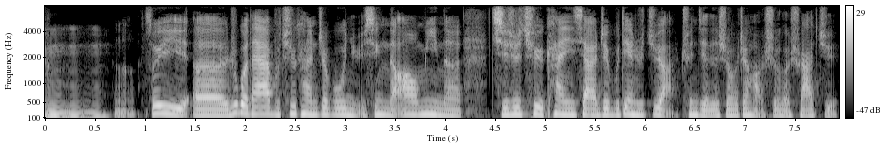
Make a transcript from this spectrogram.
嗯嗯嗯嗯，所以呃，如果大家不去看这部《女性的奥秘》呢，其实去看一下这部电视剧啊，春节的时候正好适合刷剧。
